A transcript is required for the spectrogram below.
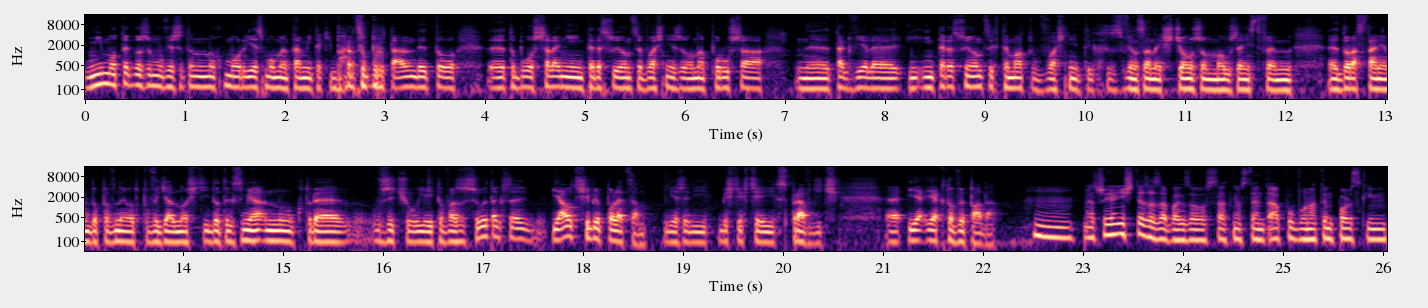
mimo tego, że mówię, że ten humor jest momentami taki bardzo brutalny, to, e, to było szalenie interesujące właśnie, że ona porusza tak wiele interesujących tematów właśnie tych związanych z ciążą, małżeństwem, dorastaniem do pewnej odpowiedzialności, do tych zmian, które w życiu jej towarzyszyły, także ja od siebie polecam, jeżeli byście chcieli sprawdzić jak to wypada. Hmm. Znaczy ja nie śledzę za bardzo ostatnio stand-upu, bo na tym polskim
